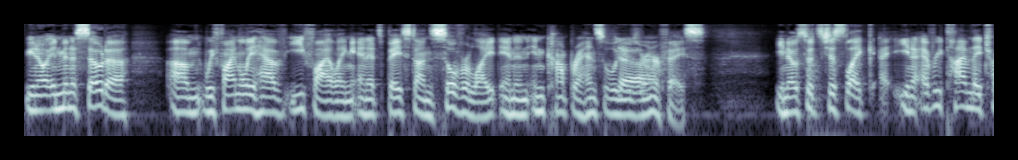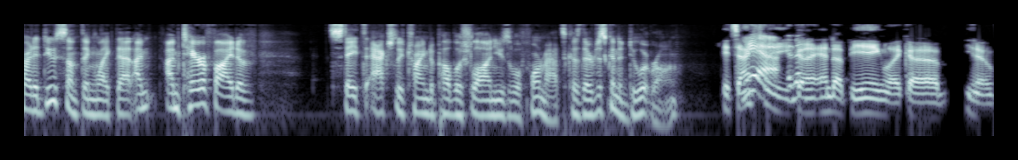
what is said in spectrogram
you know, in Minnesota, um, we finally have e-filing, and it's based on Silverlight in an incomprehensible user interface. You know, so it's just like uh, you know, every time they try to do something like that, I'm I'm terrified of states actually trying to publish law in usable formats because they're just going to do it wrong. It's actually yeah, going to end up being like a you know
